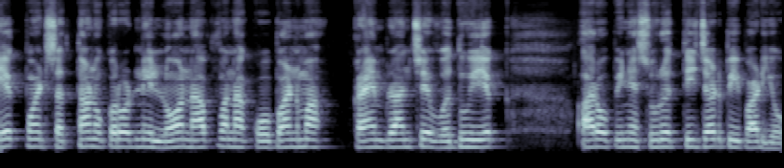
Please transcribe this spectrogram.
એક પોઈન્ટ સત્તાણું કરોડની લોન આપવાના કૌભાંડમાં ક્રાઇમ બ્રાન્ચે વધુ એક આરોપીને સુરતથી ઝડપી પાડ્યો.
